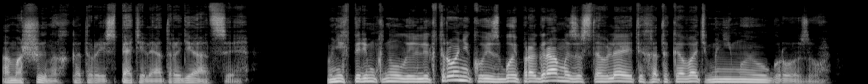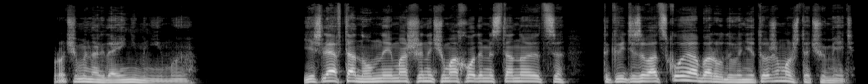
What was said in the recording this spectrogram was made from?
о машинах, которые спятили от радиации. В них перемкнула электронику, и сбой программы заставляет их атаковать мнимую угрозу. Впрочем, иногда и не мнимую. Если автономные машины чумоходами становятся, так ведь и заводское оборудование тоже может очуметь,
